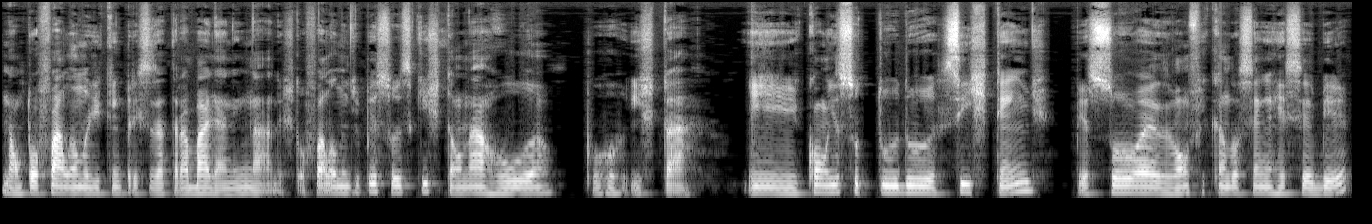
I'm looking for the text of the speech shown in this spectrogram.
Não estou falando de quem precisa trabalhar nem nada. Estou falando de pessoas que estão na rua por estar. E com isso tudo se estende, pessoas vão ficando sem receber,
